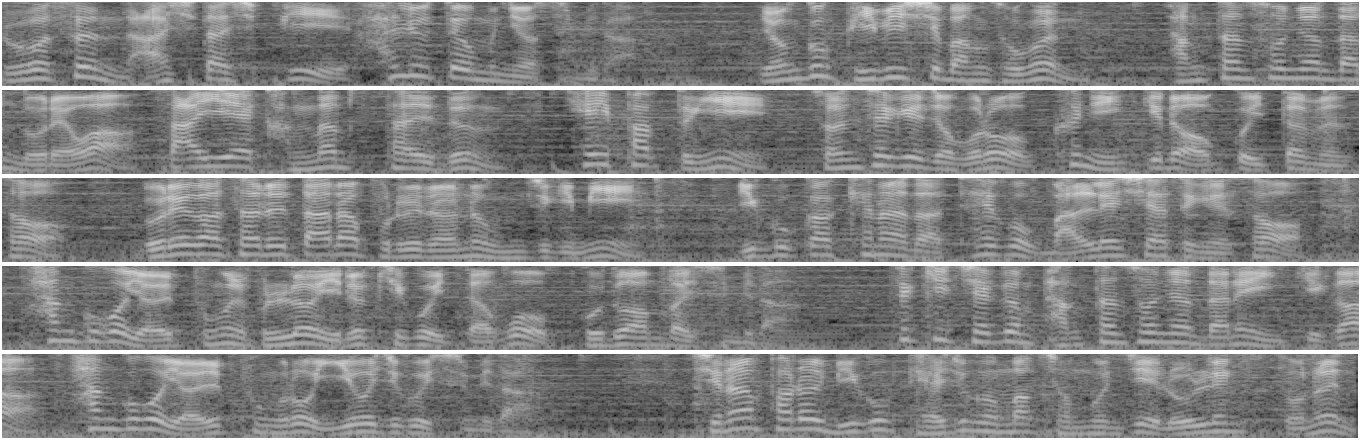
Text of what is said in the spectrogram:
그것은 아시다시피 한류 때문이었습니다. 영국 BBC 방송은 방탄소년단 노래와 싸이의 강남스타일 등 K-팝 등이 전 세계적으로 큰 인기를 얻고 있다면서 노래 가사를 따라 부르려는 움직임이 미국과 캐나다, 태국, 말레이시아 등에서 한국어 열풍을 불러일으키고 있다고 보도한 바 있습니다. 특히 최근 방탄소년단의 인기가 한국어 열풍으로 이어지고 있습니다. 지난 8월 미국 대중음악 전문지 롤링스톤은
